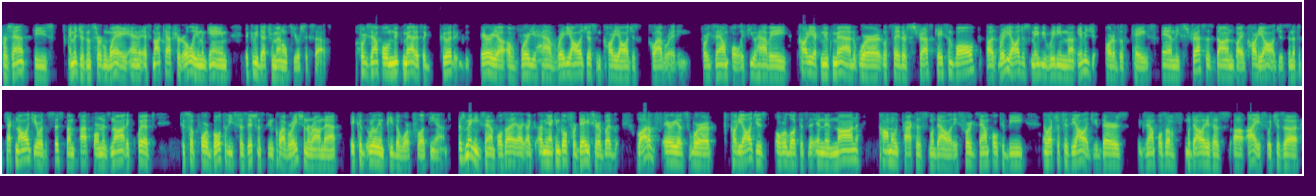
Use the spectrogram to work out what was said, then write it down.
present these images in a certain way, and if not captured early in the game, it can be detrimental to your success. For example, NUC-MED is a good area of where you have radiologists and cardiologists collaborating. For example, if you have a cardiac NUC-MED where, let's say, there's stress case involved, uh, radiologists may be reading the image part of the case, and the stress is done by a cardiologist. And if the technology or the system platform is not equipped to support both of these physicians in collaboration around that, it could really impede the workflow at the end. There's many examples. I, I, I mean, I can go for days here, but a lot of areas where cardiology is overlooked is in the non commonly practiced modalities. For example, could be electrophysiology. There's examples of modalities as uh, ICE, which is a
